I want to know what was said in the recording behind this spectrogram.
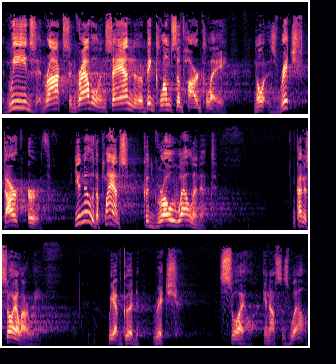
and weeds and rocks and gravel and sand or big clumps of hard clay. No, it was rich, dark earth. You knew the plants could grow well in it. What kind of soil are we? We have good, rich soil in us as well.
